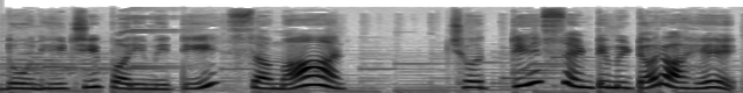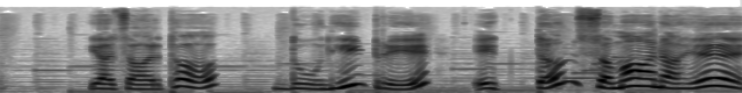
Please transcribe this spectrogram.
दोन्हीची परिमिती समान. छत्तीस सेंटीमीटर आहे. याचा अर्थ दोन्ही ट्रे एकदम समान आहेत.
